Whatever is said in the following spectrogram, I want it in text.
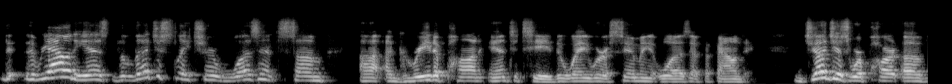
The, reality is, the legislature wasn't some uh, agreed upon entity the way we're assuming it was at the founding judges were part of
